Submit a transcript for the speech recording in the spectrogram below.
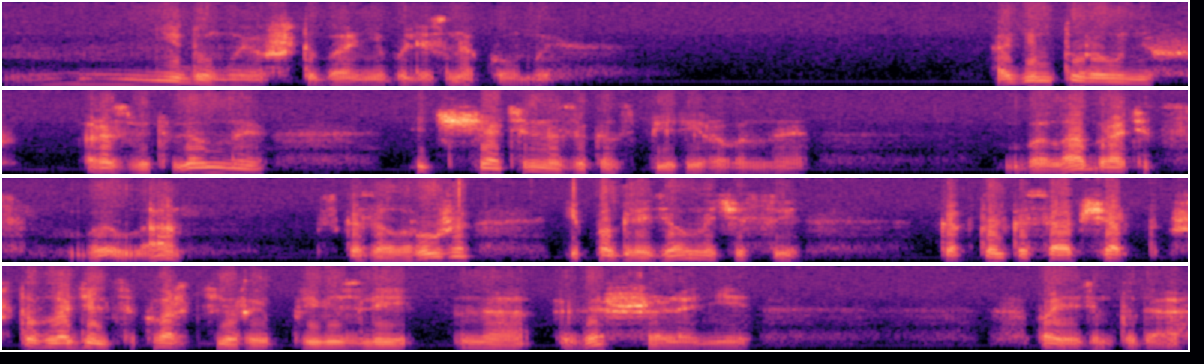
Не думаю, чтобы они были знакомы. Агентура у них разветвленная и тщательно законспирированная. «Была, братец, была», — сказал Ружа и поглядел на часы. Как только сообщат, что владельцы квартиры привезли на Вешаляне, поедем туда.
